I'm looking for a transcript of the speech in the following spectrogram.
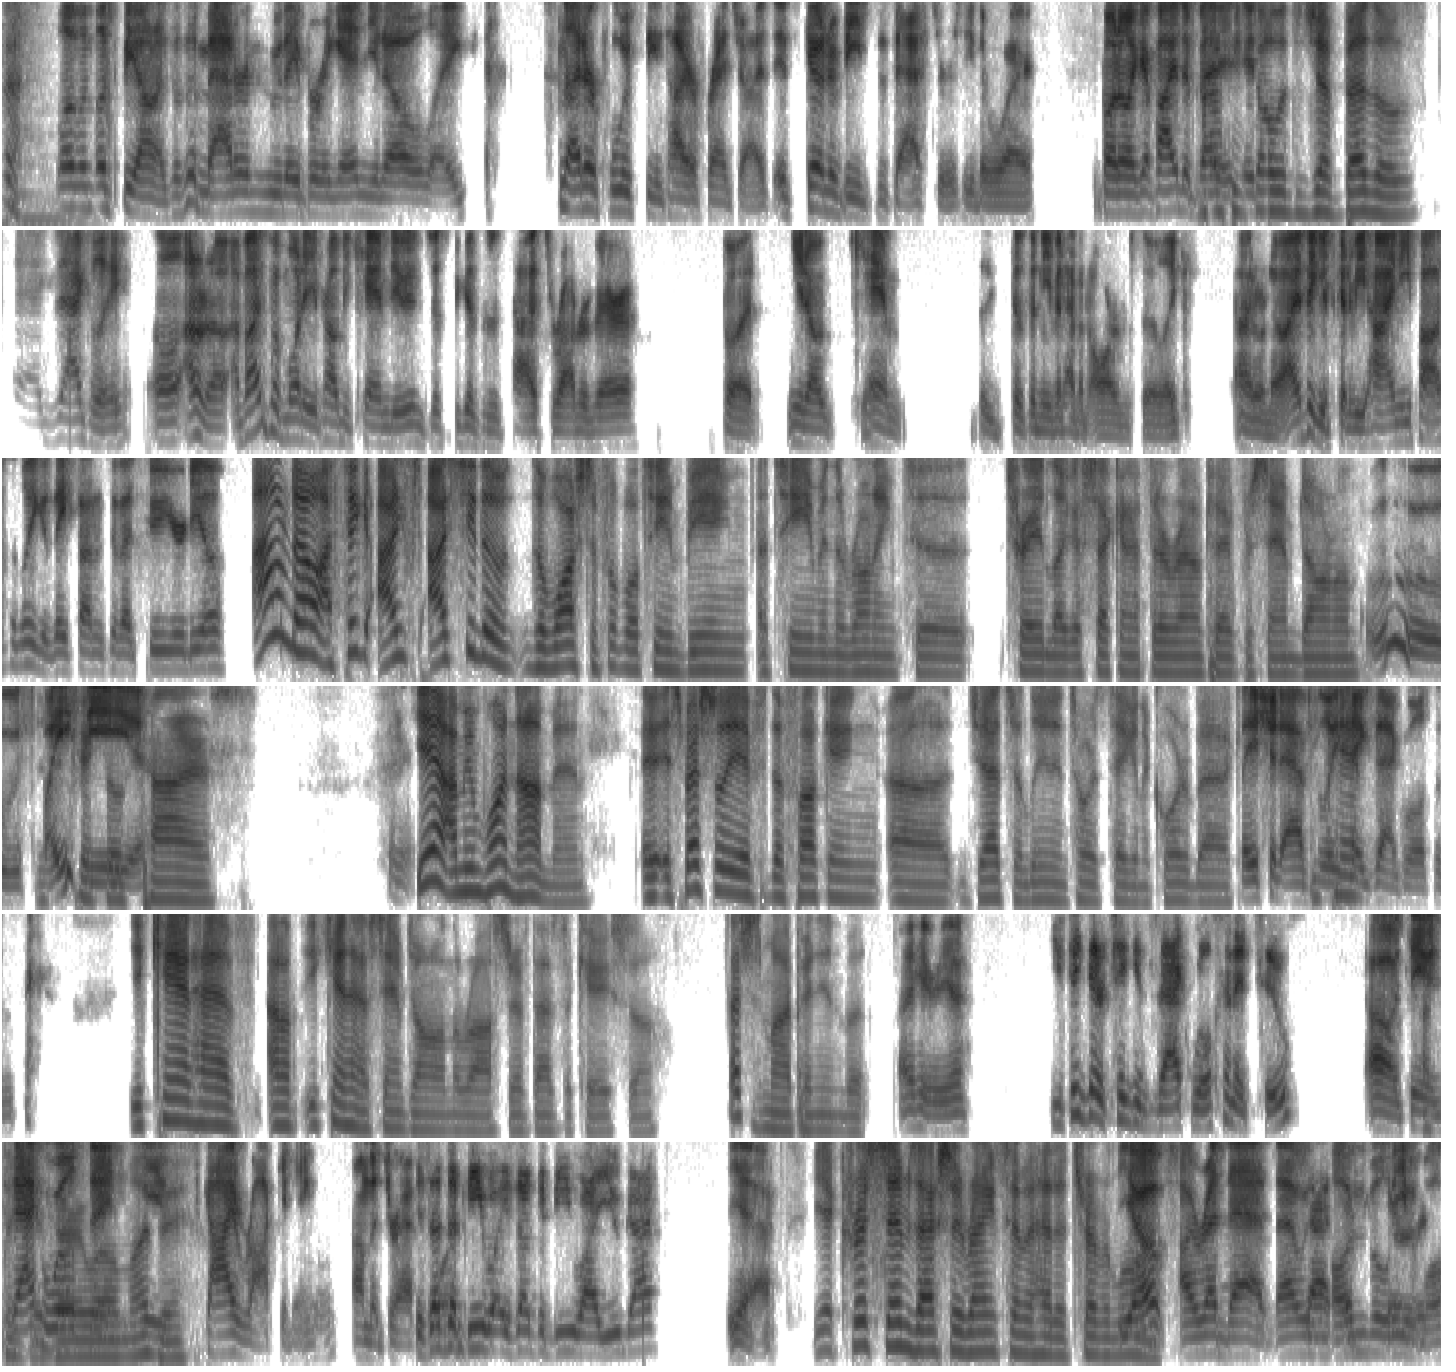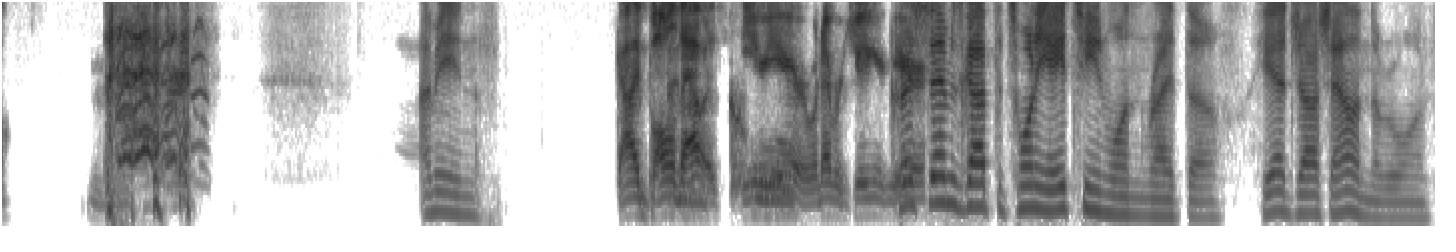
Well, let- let's be honest. Does it matter who they bring in? You know, like Snyder pollutes the entire franchise. It's going to be disasters either way. But like, if I had to bet, if he it, sold it to Jeff Bezos. exactly. Well, I don't know. If I had put money, it'd probably be Cam Newton just because of his ties to Ron Rivera. But you know, Cam like, doesn't even have an arm, so like, I don't know. I think it's going to be Heine possibly because they signed him to that two-year deal. I don't know. I think I I see the the Washington football team being a team in the running to trade like a second or third round pick for Sam Darnold. Ooh, spicy. those tires. Yeah, I mean, why not, man? Especially if the fucking uh, Jets are leaning towards taking a quarterback. They should absolutely take Zach Wilson. You can't have I don't you can't have Sam Darnold on the roster if that's the case. So that's just my opinion. But I hear you. You think they're taking Zach Wilson at two? Oh, dude, Zach Wilson well might is skyrocketing on the draft. Is that the board. BY? Is that the BYU guy? Yeah. yeah, Chris Sims actually ranked him ahead of Trevor Lawrence. Yep. I read that. That was That's unbelievable. I mean, Guy balled I mean, out his senior year or whatever, junior Chris year. Sims got the 2018 one right though. He had Josh Allen number one.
